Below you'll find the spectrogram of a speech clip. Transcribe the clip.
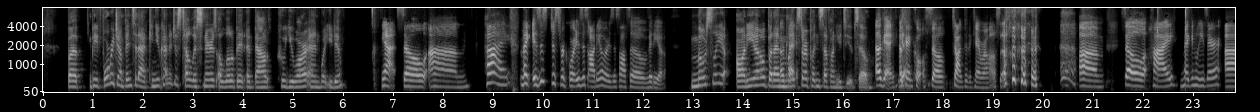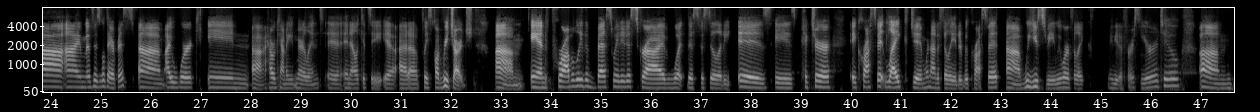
But before we jump into that, can you kind of just tell listeners a little bit about who you are and what you do? Yeah. So, um, hi. Like, is this just record? Is this audio or is this also video? Mostly audio, but I okay. might start putting stuff on YouTube. So, okay. Okay, yeah. cool. So, talk to the camera also. um, so, hi, Meghan Wieser. Uh, I'm a physical therapist. Um, I work in uh, Howard County, Maryland, in, in Ellicott City at a place called Recharge. Um, and probably the best way to describe what this facility is is picture a CrossFit like gym. We're not affiliated with CrossFit. Um, we used to be. We were for like maybe the first year or two. Um,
